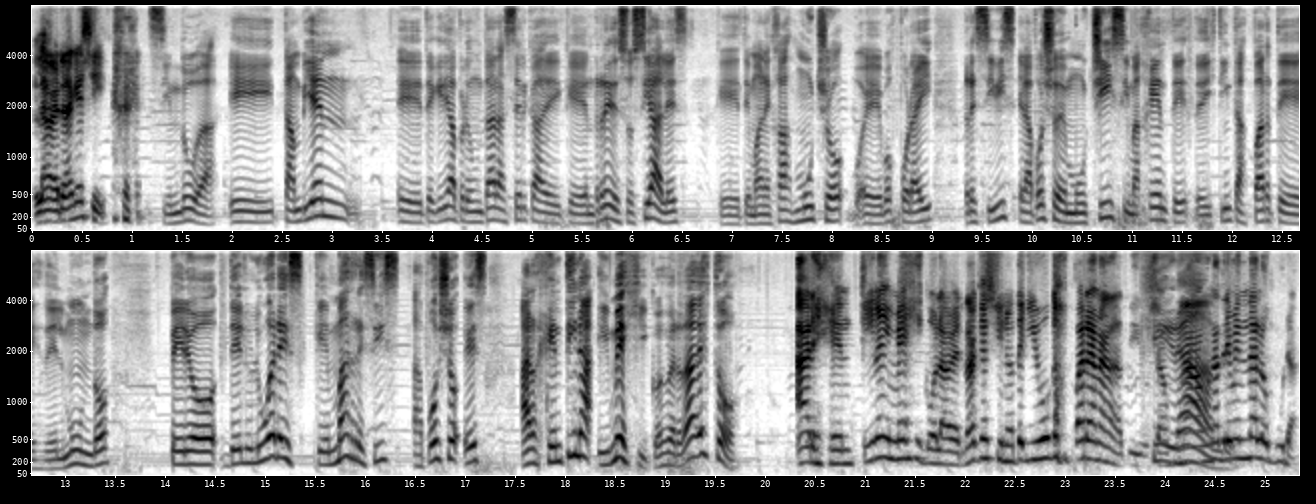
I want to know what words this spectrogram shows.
La verdad que sí. sin duda. Y también eh, te quería preguntar acerca de que en redes sociales, que te manejás mucho, eh, vos por ahí, recibís el apoyo de muchísima gente de distintas partes del mundo, pero de los lugares que más recibís apoyo es Argentina y México, ¿es verdad esto? Argentina y México, la verdad que si no te equivocas para nada, tío. O sea, una, tremenda locura.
